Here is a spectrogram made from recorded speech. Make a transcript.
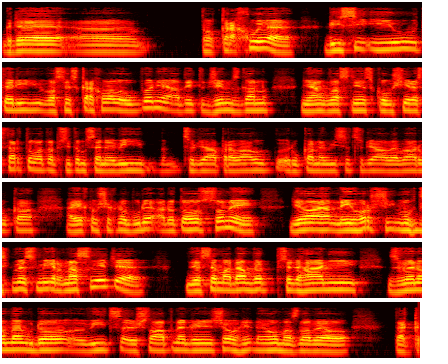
kde uh, to krachuje, DCEU, který vlastně zkrachovalo úplně a teď to James Gunn nějak vlastně zkouší restartovat a přitom se neví, co dělá pravá ruka, neví se, co dělá levá ruka a jak to všechno bude a do toho Sony dělá nejhorší multivesmír na světě, kde se Madame Web předhání s Venomem, kdo víc šlápne do něčeho hnědého mazlavého, tak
